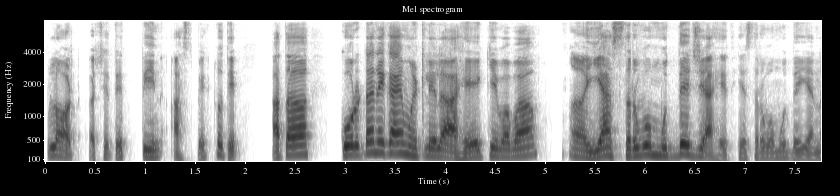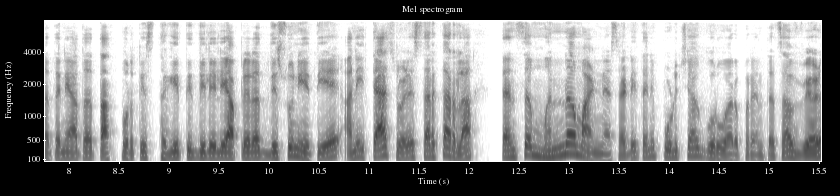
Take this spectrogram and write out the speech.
plot असे ते तीन आस्पेक्ट होते. आता कोर्टाने काय म्हटलेलं आहे की बाबा या सर्व मुद्दे जे आहेत हे सर्व मुद्दे यांना त्यांनी आता तात्पुरती स्थगिती दिलेली आपल्याला दिसून येते आणि त्याच वेळेस सरकारला त्यांचं म्हणणं मांडण्यासाठी त्यांनी पुढच्या गुरुवारपर्यंतचा वेळ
